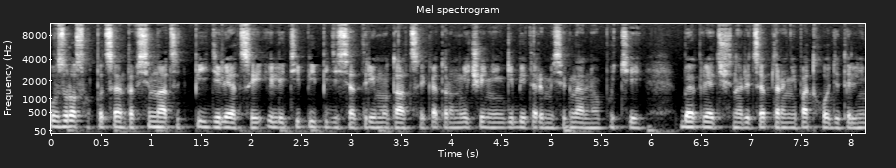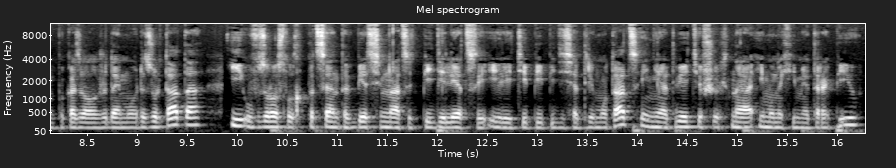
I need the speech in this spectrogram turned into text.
У взрослых пациентов 17P делеции или TP53 мутации, которым лечение ингибиторами сигнального пути Б-клеточного рецептора не подходит или не показало ожидаемого результата. И у взрослых пациентов без 17P делеции или TP53 мутации, не ответивших на иммунохимиотерапию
